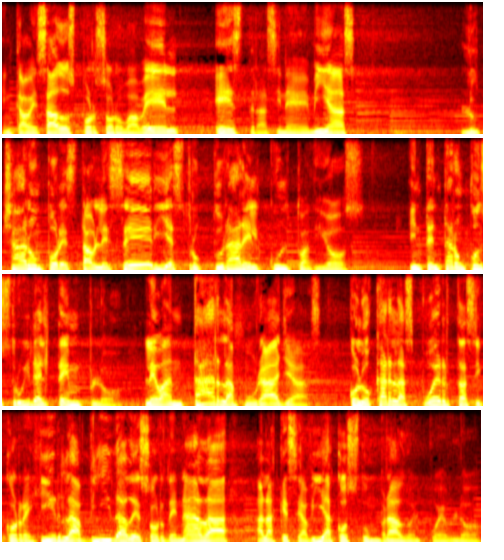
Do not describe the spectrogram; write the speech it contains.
Encabezados por Zorobabel, Esdras y Nehemías, lucharon por establecer y estructurar el culto a Dios. Intentaron construir el templo, levantar las murallas, colocar las puertas y corregir la vida desordenada a la que se había acostumbrado el pueblo.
